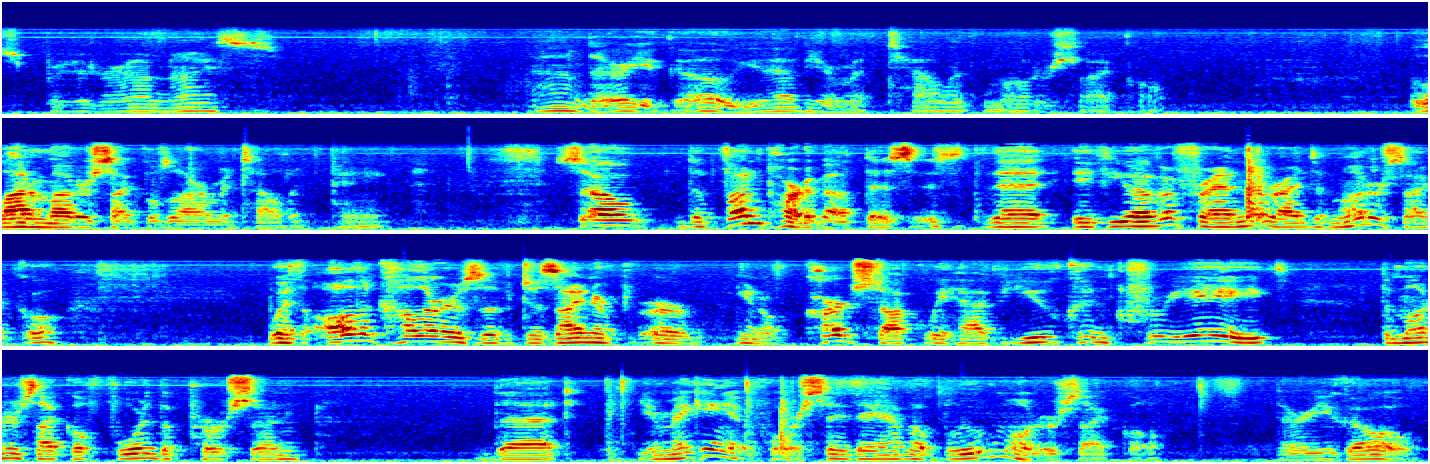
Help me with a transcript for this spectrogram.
Spread it around nice. And there you go. You have your metallic motorcycle. A lot of motorcycles are metallic paint. So the fun part about this is that if you have a friend that rides a motorcycle, with all the colors of designer or you know cardstock we have, you can create the motorcycle for the person that you're making it for. Say they have a blue motorcycle. There you go.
